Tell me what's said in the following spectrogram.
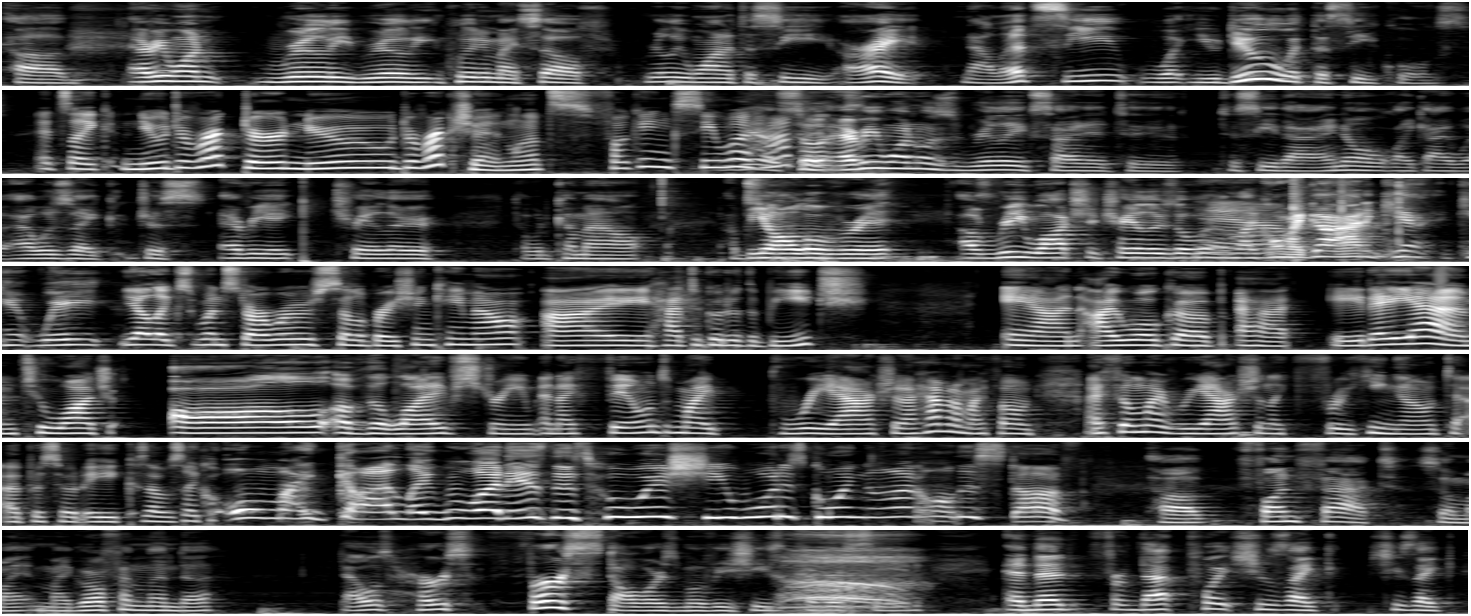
uh, everyone really, really, including myself, really wanted to see. All right, now let's see what you do with the sequels. it's like new director, new direction. Let's fucking see what Yeah, happens. so everyone was really excited to to see that. I know, like I, I was like just every trailer that would come out, I'll be all over it. I'll rewatch the trailers over. Yeah. I'm like, oh my god, I can't, I can't wait. Yeah, like when Star Wars Celebration came out, I had to go to the beach and I woke up at 8 a.m. to watch all of the live stream and I filmed my reaction. I have it on my phone. I filmed my reaction like freaking out to episode 8 because I was like, oh my god, like what is this? Who is she? What is going on? All this stuff. Uh, fun fact: so my my girlfriend Linda, that was her first Star Wars movie she's ever seen, and then from that point she was like, she's like,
